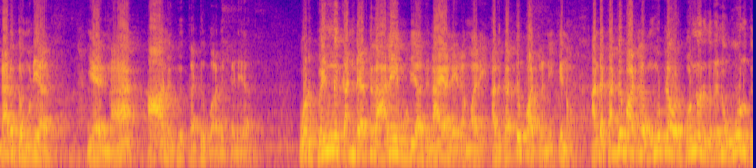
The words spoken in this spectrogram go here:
நடத்த முடியாது. ஏன்னா ஆணுக்கு கட்டுப்பாடு கிடையாது. ஒரு பெண்ணு கண்ட இடத்துல அலைய முடியாது நாய் அலையிற மாதிரி. அது கட்டுப்பாட்டில் நிற்கணும் அந்த கட்டுப்பாட்டில் உங்க வீட்டில் ஒரு பொண்ணு இருக்குதுன்னு ஊருக்கு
